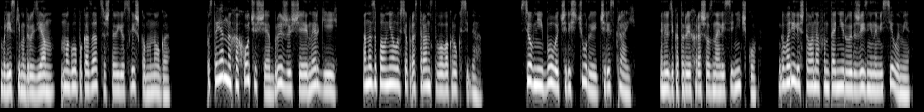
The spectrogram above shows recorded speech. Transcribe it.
Близким и друзьям могло показаться, что ее слишком много. Постоянно хохочущая, брызжущая энергией, она заполняла все пространство вокруг себя. Все в ней было чересчур и через край. Люди, которые хорошо знали Синичку, говорили, что она фонтанирует жизненными силами,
